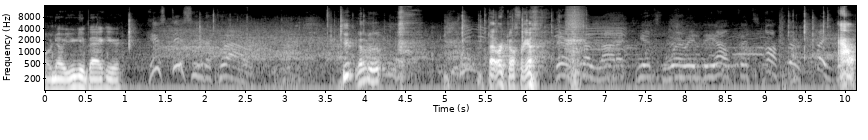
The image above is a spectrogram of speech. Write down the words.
Oh no, you get back here. No. That worked well for you. Ow.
